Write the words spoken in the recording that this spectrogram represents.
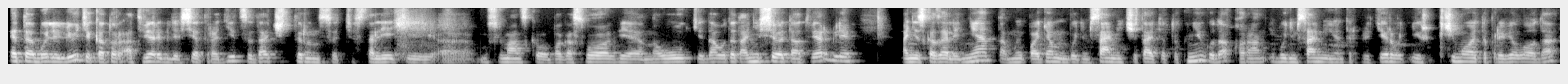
это были люди, которые отвергли все традиции, да, 14 столетий э, мусульманского богословия, науки, да, вот это, они все это отвергли, они сказали, нет, а мы пойдем будем сами читать эту книгу, да, Коран, и будем сами ее интерпретировать, и к чему это привело, да,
